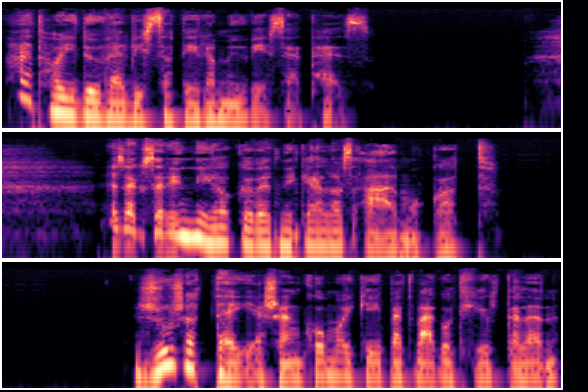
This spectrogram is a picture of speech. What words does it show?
Hát, ha idővel visszatér a művészethez. Ezek szerint néha követni kell az álmokat. Zsuzsa teljesen komoly képet vágott hirtelen,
